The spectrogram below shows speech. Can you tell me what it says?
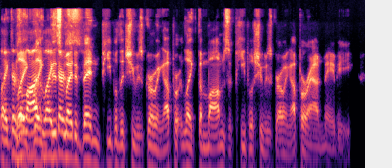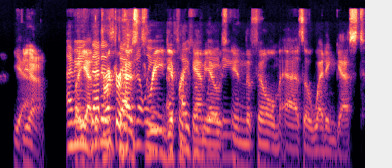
like there's like, a lot like, like this might have been people that she was growing up or like the moms of people she was growing up around maybe yeah yeah I mean, but yeah, the director has three different cameos in the film as a wedding guest,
